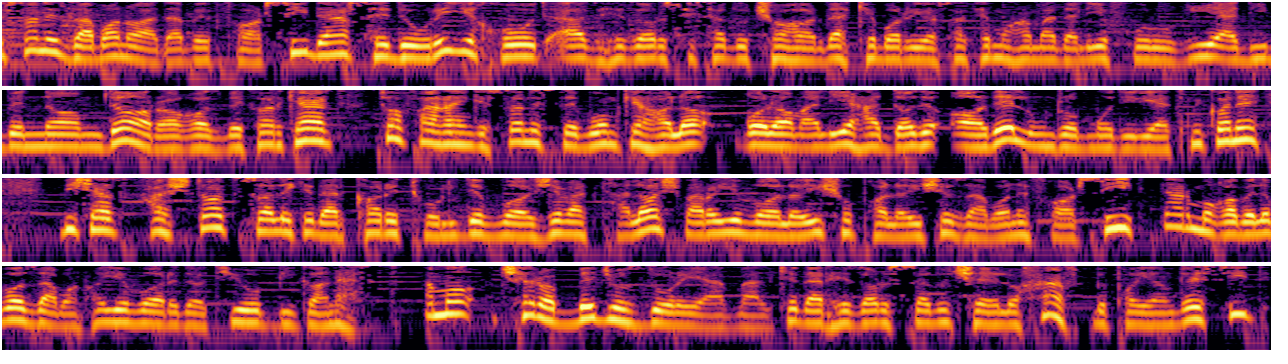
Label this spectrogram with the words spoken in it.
فرهنگستان زبان و ادب فارسی در سه دوره خود از 1314 که با ریاست محمد علی فروغی ادیب نامدار آغاز بکار کرد تا فرهنگستان سوم که حالا غلام علی حداد عادل اون رو مدیریت می‌کنه بیش از 80 ساله که در کار تولید واژه و تلاش برای والایش و پالایش زبان فارسی در مقابله با زبانهای وارداتی و بیگانه است. اما چرا بجز دوره اول که در 1347 به پایان رسید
